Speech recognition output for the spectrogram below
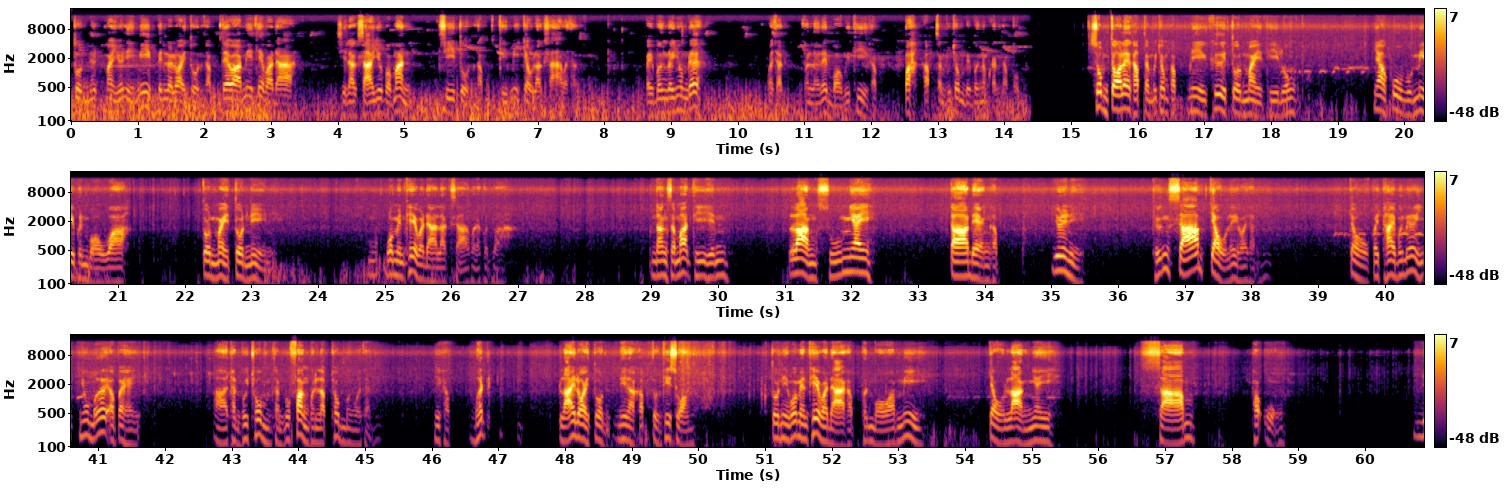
ต้นนึดไม้อยู่นี่มีเป็นร้อยๆต้นครับ แต่ว่ามีเทวดาสิรักษาอยู่ประมาณ4ต้นครับ ที่มีเจ้ารักษาว่าท่านไปเบิ่งเลยโยมเด้อว่าท่านเพิ่นเลยได้บอกวิธีครับปะครับท่านผู้ชมไปเบิ่งนํกันครับผม ส้มต่อเลยครับท่านผู้ชมครับนี่คือต้นไม้ที่หลวงย่าคู่บุญมีเพิ่นบอกว่า ต้นไม้ต้นนี้บ่เป็นเทวดารักษาคนละคนว่านั่งสมาธิเห็นร่างสูงใหญ่ตาแดงครับ อยู่ในนี่ ถึงสามเจ้าเลยว่าท่านเจ้าไปทายเบิ่งเด้อโยมเอ้ยเอาไปให้ ท่านผู้ชมท่านผู้ฟังเพิ่นรับชมเมืองว่าท่านนี่ครับเบิดหลายร้อยต้นนี่แหละครับต้นที่สองต้นนี้ว่าเป็นเทวดาครับเพิ่นบอกว่ามีเจ้าล่างใหญ่สามพระองค์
